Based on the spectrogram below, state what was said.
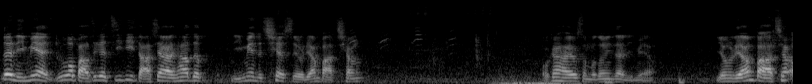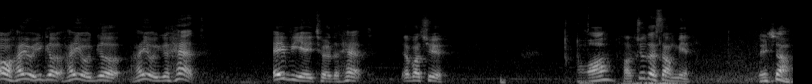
那里面，如果把这个基地打下来，它的里面的 chest 有两把枪。我看还有什么东西在里面啊？有两把枪哦，还有一个，还有一个，还有一个 hat，aviator 的 hat，要不要去？好啊，好，就在上面。等一下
